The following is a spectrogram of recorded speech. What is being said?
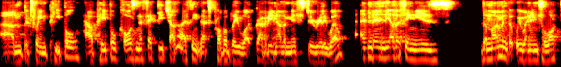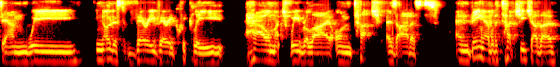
um, between people, how people cause and affect each other. I think that's probably what gravity and other myths do really well. And then the other thing is the moment that we went into lockdown, we noticed very very quickly how much we rely on touch as artists. And being able to touch each other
